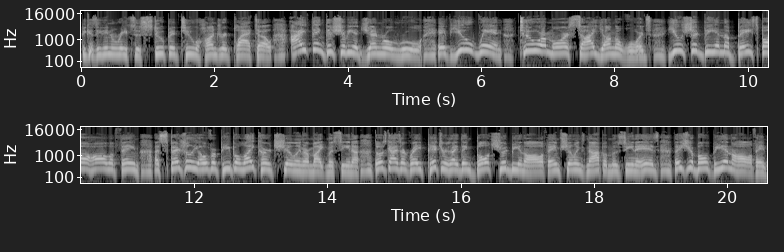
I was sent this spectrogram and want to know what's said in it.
because he didn't reach the stupid 200 plateau. I think this should be a general rule. If you win two or more Cy Young Awards, you should be in the Baseball Hall of Fame, especially over people like Curt Schilling or Mike Mussina. Those guys are great pitchers. I think both should be in the Hall of Fame. Schilling's not, but Mussina is. They should both be in the Hall of Fame.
